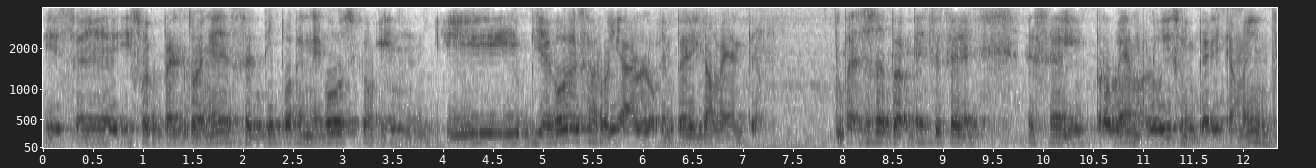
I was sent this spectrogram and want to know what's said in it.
y se hizo experto en ese tipo de negocio y, llegó a desarrollarlo empíricamente. Pero ese es, el, problema, lo hizo empíricamente.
